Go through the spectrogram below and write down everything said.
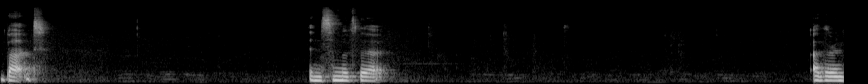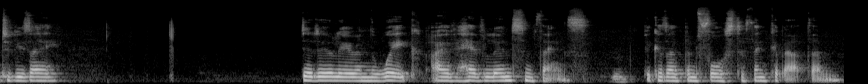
But in some of the other interviews I did earlier in the week, I have learned some things because I've been forced to think about them.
